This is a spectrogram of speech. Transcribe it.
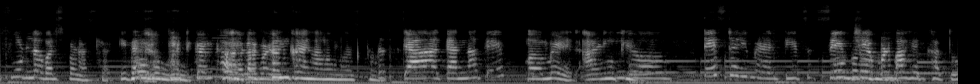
फूड लवर्स पण असतात की हो, त्यांना हो, हो. पटकन खायला. पटकन खायला हवं असतं. तर त्या त्यांना ते मिळेल. आणि. टेस्टही मिळेल. तीच सेम जी. आपण बाहेर खातो.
